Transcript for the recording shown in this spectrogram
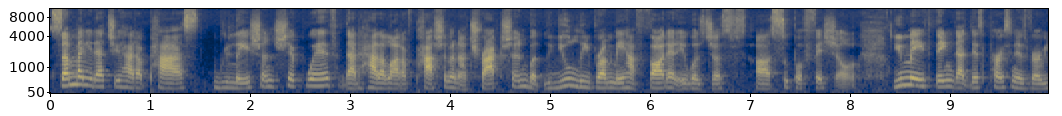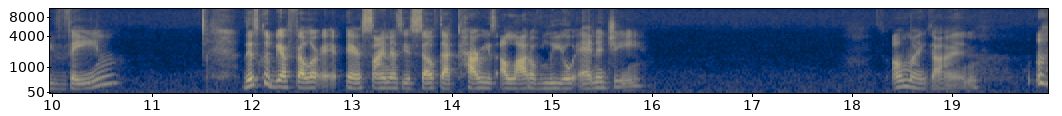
Somebody that you had a past relationship with that had a lot of passion and attraction, but you Libra may have thought that it was just uh, superficial. You may think that this person is very vain. This could be a fellow air sign as yourself that carries a lot of Leo energy. Oh my God.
